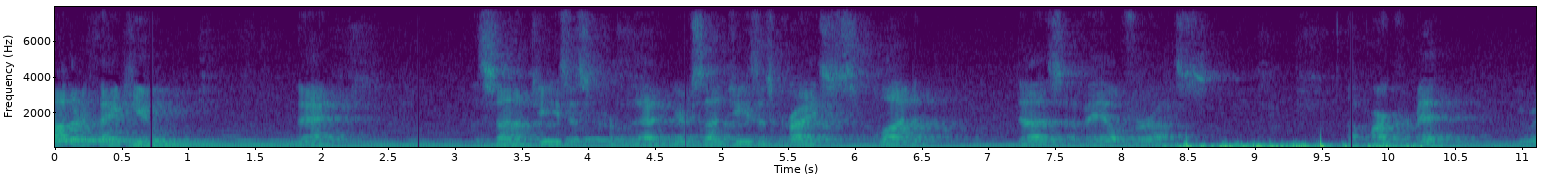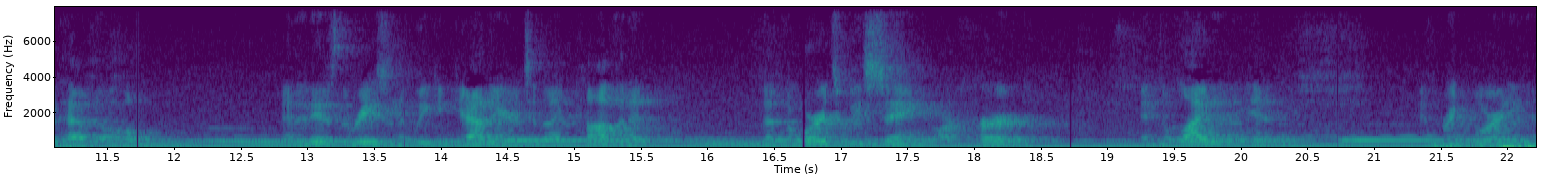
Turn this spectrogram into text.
Father, thank you that the Son of Jesus, that your Son Jesus Christ's blood does avail for us. Apart from it, we would have no hope. And it is the reason that we can gather here tonight confident that the words we sing are heard and delighted in and bring glory to you.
